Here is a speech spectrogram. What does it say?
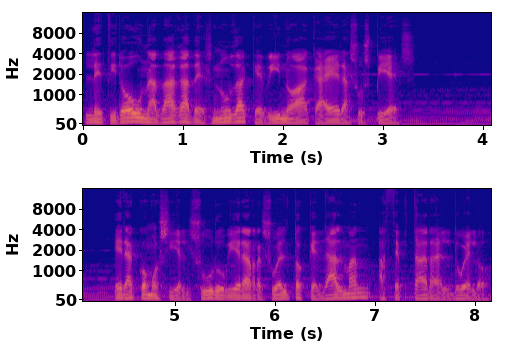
le tiró una daga desnuda que vino a caer a sus pies. Era como si el sur hubiera resuelto que Dalman aceptara el duelo.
